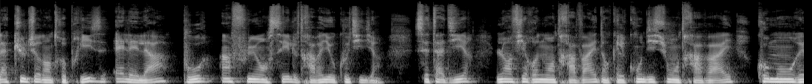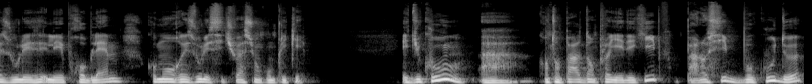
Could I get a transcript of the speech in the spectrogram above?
la culture d'entreprise, elle est là pour influencer le travail au quotidien, c'est-à-dire l'environnement de travail, dans quelles conditions on travaille, comment on résout les, problèmes, comment on résout les situations compliquées. Et du coup, euh, quand on parle d'employés d'équipe, on parle aussi beaucoup de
